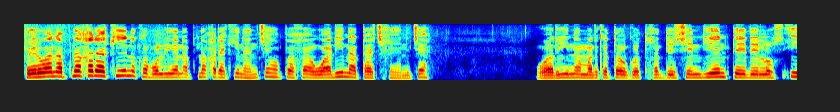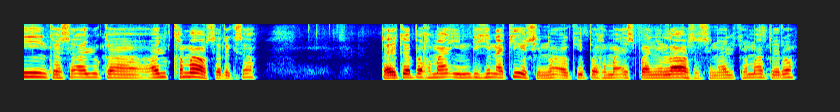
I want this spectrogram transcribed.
Peruano apna aquí no ka boliviano apna aquí nicha upa warina tachja nicha warina marcata uka descendiente de los incas ayuka ayuka ma o sea taykapaq ma indígena ki sino aukipaq ma españolados sino allkama pero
